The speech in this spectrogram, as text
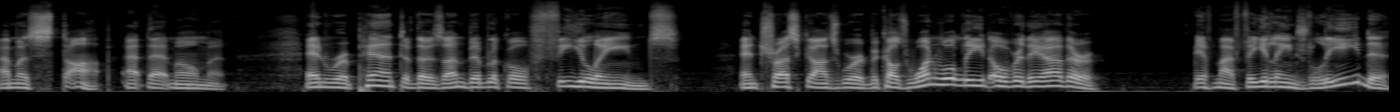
I must stop at that moment and repent of those unbiblical feelings and trust God's word because one will lead over the other. If my feelings lead,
